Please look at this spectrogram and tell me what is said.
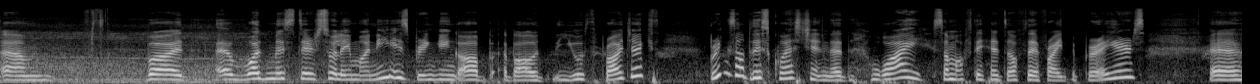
Um, but uh, what Mr. Soleimani is bringing up about youth project brings up this question that why some of the heads of the Friday prayers uh,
